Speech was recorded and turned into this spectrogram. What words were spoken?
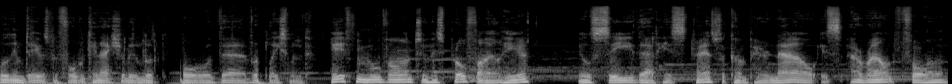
William Davis before we can actually look for the replacement. If we move on to his profile here, you'll see that his transfer compare now is around 4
